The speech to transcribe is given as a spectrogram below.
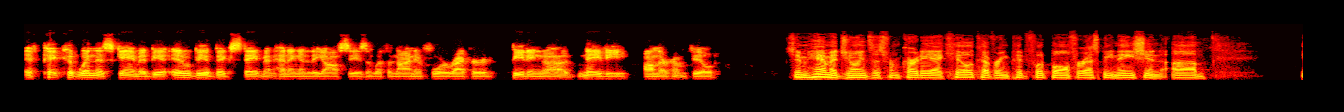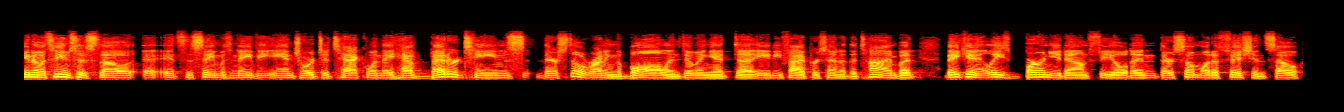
if Pitt could win this game, it'd be it would be a big statement heading into the offseason with a nine and four record, beating uh, Navy on their home field. Jim Hammett joins us from Cardiac Hill, covering Pitt football for SB Nation. Um, You know, it seems as though it's the same with Navy and Georgia Tech. When they have better teams, they're still running the ball and doing it uh, 85% of the time, but they can at least burn you downfield and they're somewhat efficient. So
